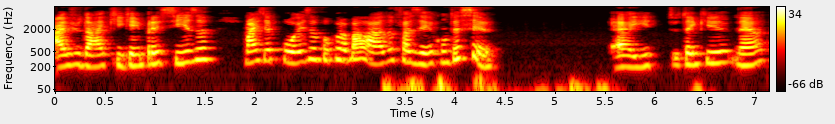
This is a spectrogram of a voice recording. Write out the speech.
ajudar aqui quem precisa, mas depois eu vou pra balada fazer acontecer. Aí tu tem que, né?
